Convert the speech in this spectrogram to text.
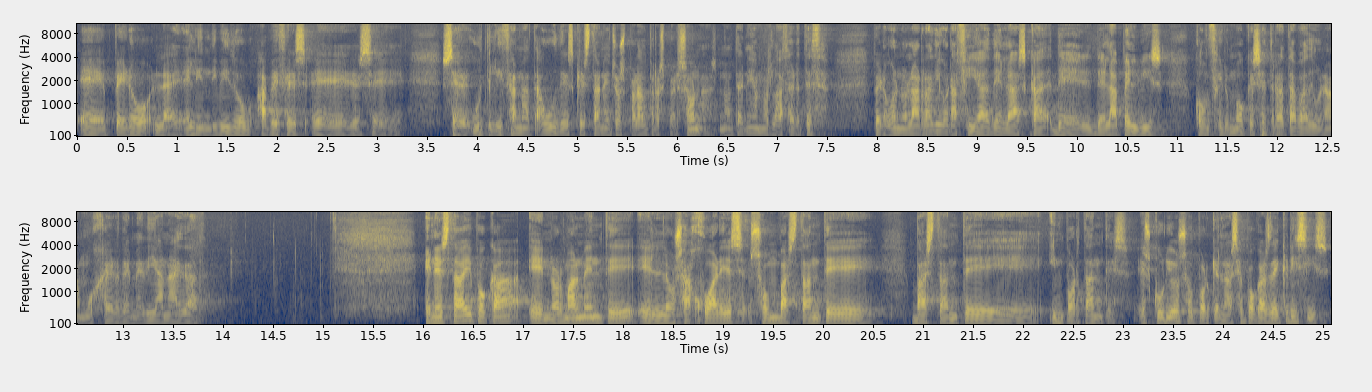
eh, pero el individuo a veces eh, se, utilizan ataúdes que están hechos para otras personas, no teníamos la certeza. Pero bueno, la radiografía de, la pelvis confirmó que se trataba de una mujer de mediana edad. En esta época, eh, normalmente los ajuares son bastante bastante importantes. Es curioso porque en las épocas de crisis,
